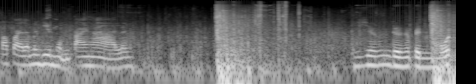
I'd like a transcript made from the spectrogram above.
เข้าไปแล้วมันยิงผมตายห่าเลย เหี้ยังเดินกันเป็นมด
